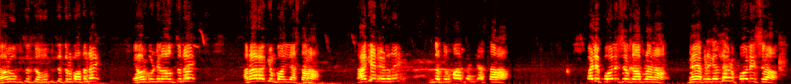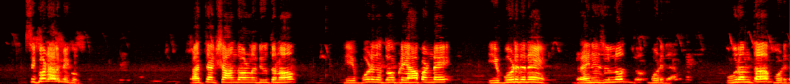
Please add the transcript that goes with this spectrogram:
ఎవరు ఊపితిత్తులు ఊపితిత్తులు పోతున్నాయి? ఎవరి గుండెలు అవుతున్నాయి అనారోగ్యం పాలు చేస్తారా? తాగే నీళ్ళని ఇంత దుర్మార్గం చేస్తారా? మళ్ళీ పోలీసులు కాపులానా? మేము ఎక్కడికి వెళ్తే అక్కడ పోలీసులా? సిగ్గుండాలి మీకు. ప్రత్యక్ష ఆందోళన దిగుతున్నాం. ఈ బూడిద దోపిడీ ఆపండి. ఈ బూడిదనే డ్రైనేజీల్లో దో- బూడిద. ఊరంతా బూడిద.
